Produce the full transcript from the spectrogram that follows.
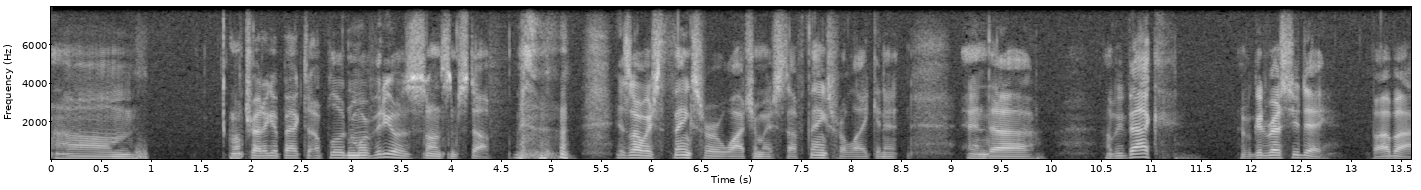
Um, I'll try to get back to uploading more videos on some stuff. As always, thanks for watching my stuff. Thanks for liking it. And uh, I'll be back. Have a good rest of your day. Bye-bye.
